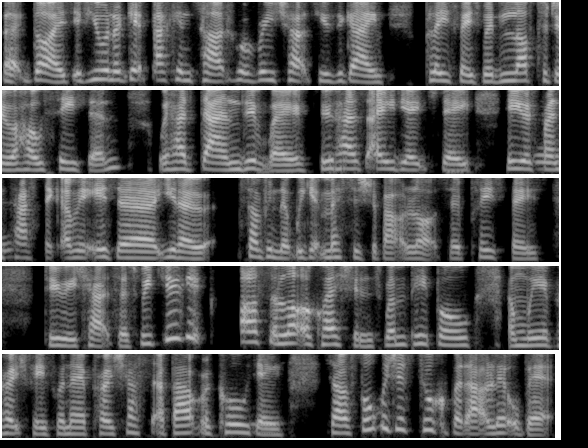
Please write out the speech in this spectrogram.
But guys, if you want to get back in touch, we'll reach out to you again. Please, please, we'd love to do a whole season. We had Dan, didn't we, who has ADHD. He was Mm. fantastic. I mean, it is a, you know, something that we get messaged about a lot. So please, please do reach out to us. We do get asked a lot of questions when people and we approach people and they approach us about recording. So I thought we'd just talk about that a little bit.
